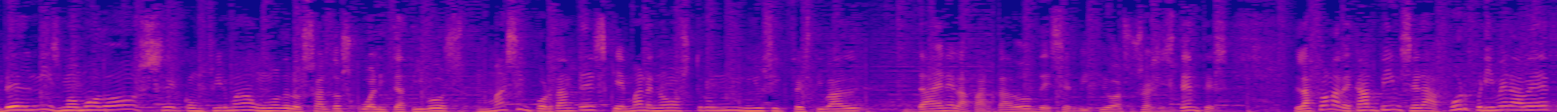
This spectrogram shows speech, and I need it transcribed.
Del mismo modo, se confirma uno de los saltos cualitativos más importantes que Mare Nostrum Music Festival da en el apartado de servicio a sus asistentes. La zona de camping será por primera vez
